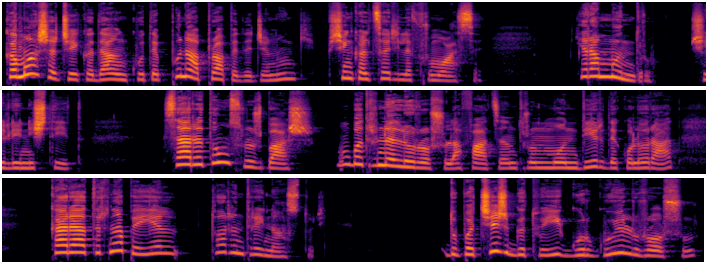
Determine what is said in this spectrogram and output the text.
cămașa ce-i cădea în cute până aproape de genunchi și încălțările frumoase. Era mândru și liniștit. Se arătă un slujbaș, un bătrânel roșu la față, într-un mondir decolorat, care atârna pe el doar în trei nasturi. După ce își gătui gurguiul roșu,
